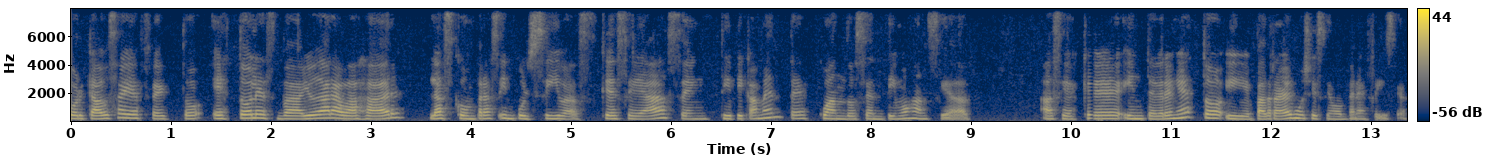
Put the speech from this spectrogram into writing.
por causa y efecto, esto les va a ayudar a bajar las compras impulsivas que se hacen típicamente cuando sentimos ansiedad. Así es que integren esto y va a traer muchísimos beneficios.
